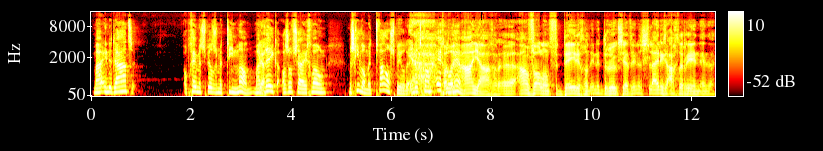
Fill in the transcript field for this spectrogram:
Maar inderdaad, op een gegeven moment speelden ze met tien man, maar het leek alsof zij gewoon misschien wel met twaalf speelden. en dat kwam echt wat door een hem. aanjager. eh, aanvallend, verdedigend, in het druk zetten, in de slijdings achterin. En,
